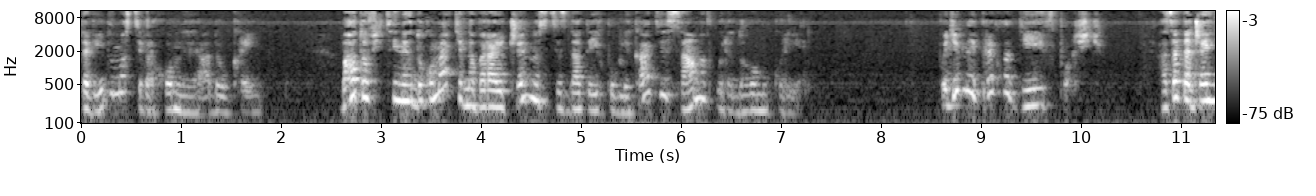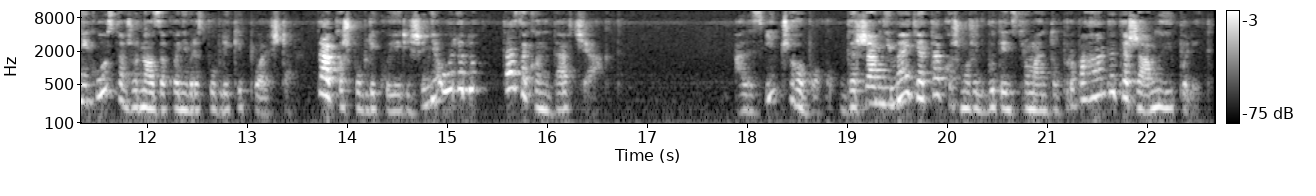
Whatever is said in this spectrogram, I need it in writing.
та відомості Верховної Ради України. Багато офіційних документів набирають чинності з дати їх публікації саме в урядовому кур'єрі. Подібний приклад діє в Польщі. Газета Джейнік Устав, журнал законів Республіки Польща, також публікує рішення уряду та законодавчі акти. Але з іншого боку, державні медіа також можуть бути інструментом пропаганди державної політики.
